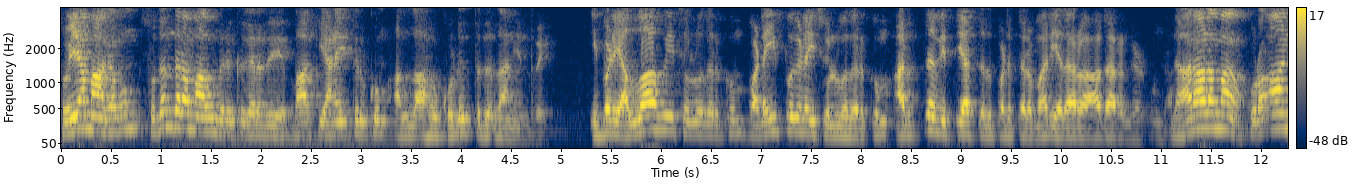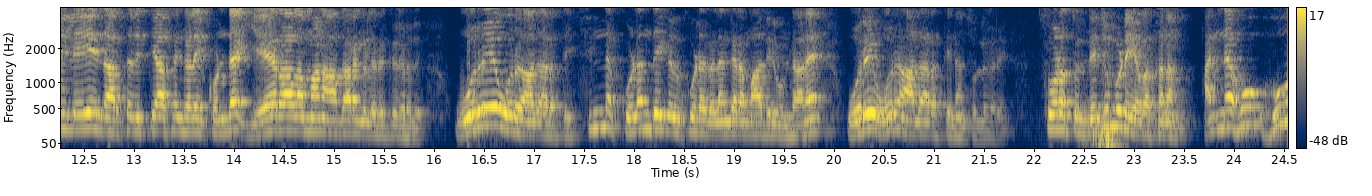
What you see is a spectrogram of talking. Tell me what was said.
சுயமாகவும் சுதந்திரமாகவும் இருக்குகிறது பாக்கி அனைத்திற்கும் அல்லாஹு கொடுத்ததுதான் என்று. இப்படி அல்லாஹுவை சொல்வதற்கும் படைப்புகளை சொல்வதற்கும் அர்த்த வித்தியாசப்படுத்துற மாதிரி ஏதாவது ஆதாரங்கள் உண்டா? தாராளமா குர்ஆனிலேயே இந்த அர்த்த வித்தியாசங்களை கொண்ட ஏராளமான ஆதாரங்கள் இருக்குகிறது ஒரே ஒரு ஆதாரத்தை சின்ன குழந்தைகள் கூட விளங்குற மாதிரி உண்டான ஒரே ஒரு ஆதாரத்தை நான் சொல்லுகிறேன். சூரத்துல் நெஜுமுடைய வசனம் அன்னஹு ஹுவ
